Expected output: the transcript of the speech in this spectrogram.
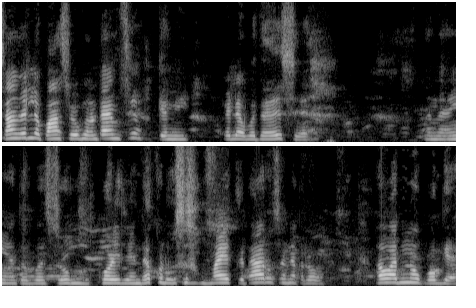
સાંજ એટલે પાંચ વાગ્યાનો ટાઈમ છે, કે નહીં, એટલા બધા હશે. અને અહીંયા તો બસ જો હું ઘોડી લઈને રખડું છું. માઇક તારું છે ને કરો અવાજ ન પોગે.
